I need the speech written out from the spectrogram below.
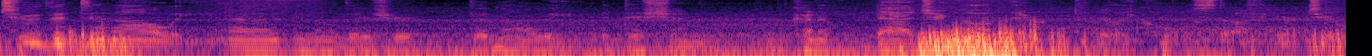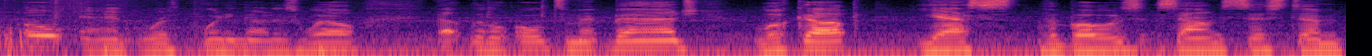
to the Denali. Uh, you know, there's your Denali edition kind of badging on there. Really cool stuff here too. Oh, and worth pointing out as well, that little ultimate badge. Look up. Yes, the Bose sound system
